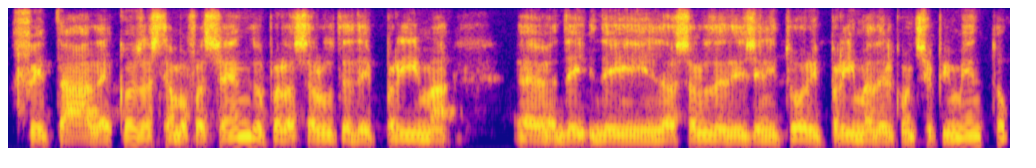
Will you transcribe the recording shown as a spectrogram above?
fetale. Cosa stiamo facendo per la salute dei prima, eh, dei, dei, la salute dei genitori prima del concepimento?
